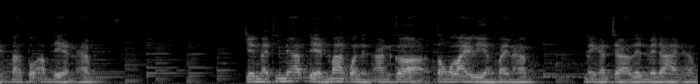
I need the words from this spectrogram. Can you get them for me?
ติดตั้งตัวอัปเดตนะครับ เกมไหนที่ไม่อัปเดตมากกว่าหนึ่งอันก็ต้องไล่เรียงไปนะครับ ไม่งั้นจะเล่นไม่ได้นะครับ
